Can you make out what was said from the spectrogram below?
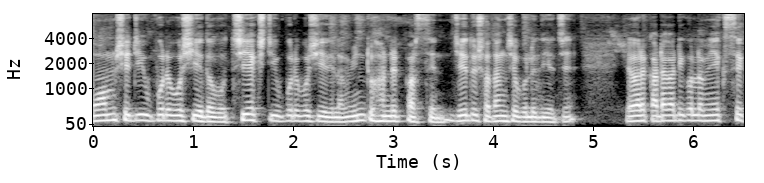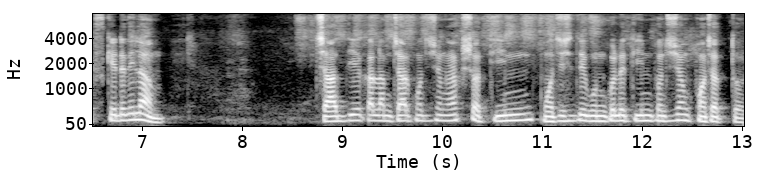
কম সেটি উপরে বসিয়ে দেবো? থ্রি এক্সটি উপরে বসিয়ে দিলাম ইন্টু হান্ড্রেড পার্সেন্ট যেহেতু শতাংশে বলে দিয়েছে। এবারে কাটাকাটি করলাম, এক্স এক্স কেটে দিলাম। চার দিয়ে কাটলাম, চার পঁচিশ সঙ্গে একশো, তিন পঁচিশ দিয়ে গুণ করলে তিন পঁচিশ সঙ্গে পঁচাত্তর।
